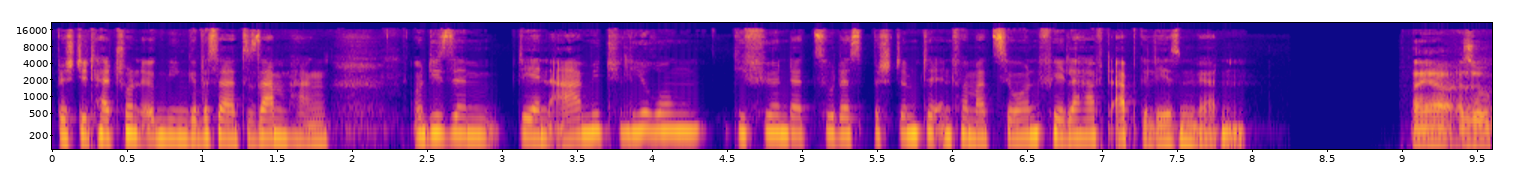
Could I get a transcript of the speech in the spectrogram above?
besteht halt schon irgendwie ein gewisser Zusammenhang. Und diese DNA-Methylierung, die führen dazu, dass bestimmte Informationen fehlerhaft abgelesen werden. Naja, also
